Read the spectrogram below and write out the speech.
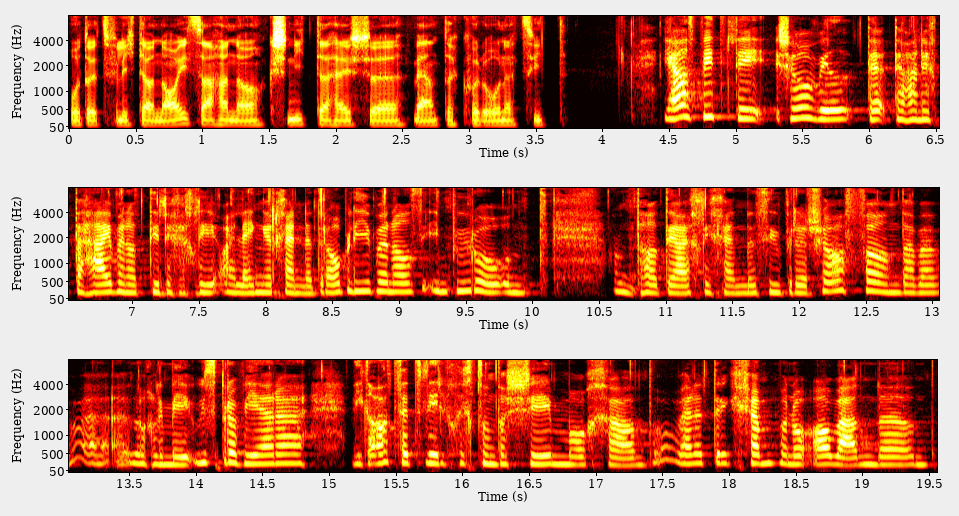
wo du jetzt vielleicht auch neue Sachen noch geschnitten hast äh, während der Corona-Zeit? Ja, ein bisschen schon, weil da, da habe ich daheim natürlich ein bisschen länger dranbleiben als im Büro und und halt eigentlich können sauberer arbeiten und eben äh, noch ein bisschen mehr ausprobieren. Wie geht es jetzt wirklich, um das Schema machen? Und welchen Trick könnte man noch anwenden? Und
